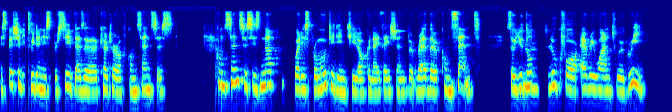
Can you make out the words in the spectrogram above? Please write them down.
Especially, Sweden is perceived as a culture of consensus. Consensus is not what is promoted in teal organization, but rather consent. So you don't mm. look for everyone to agree,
